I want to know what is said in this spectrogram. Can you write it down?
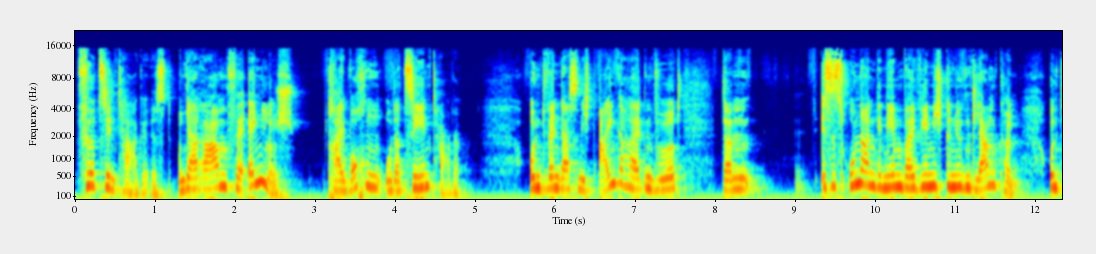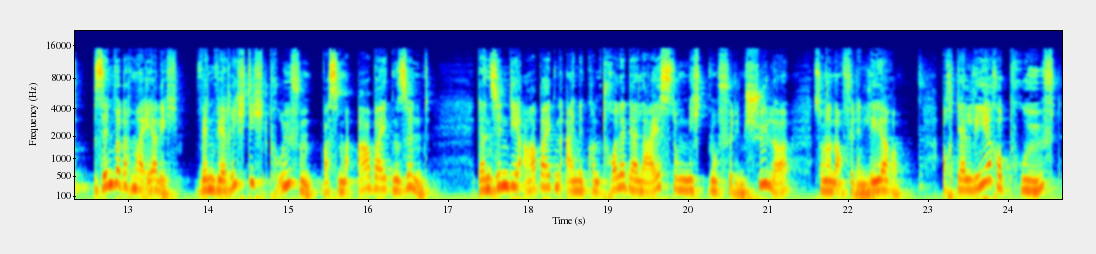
14 Tage ist und der Rahmen für Englisch drei Wochen oder zehn Tage. Und wenn das nicht eingehalten wird, dann ist es unangenehm, weil wir nicht genügend lernen können. Und sind wir doch mal ehrlich, wenn wir richtig prüfen, was Arbeiten sind, dann sind die Arbeiten eine Kontrolle der Leistung nicht nur für den Schüler, sondern auch für den Lehrer. Auch der Lehrer prüft,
